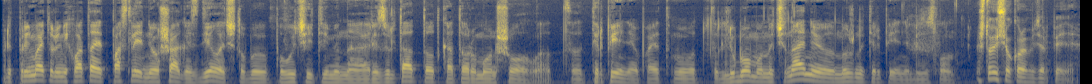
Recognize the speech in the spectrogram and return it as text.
предпринимателю не хватает последнего шага сделать, чтобы получить именно результат тот, к которому он шел. Вот, терпение. Поэтому вот любому начинанию нужно терпение, безусловно. Что еще кроме терпения?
